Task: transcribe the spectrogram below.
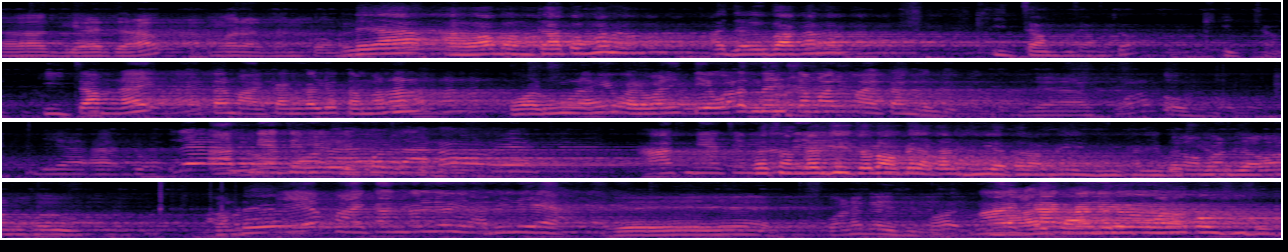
ઘેર જાવ અમારા ધન કોમ. લે આ આવા બંકા તો હે ને આ જયુભા કાના ખીચામ સમજો ખીચામ. કીચામ નહીં અત્યારે માયકા ગલ્યો તમારા ને. વળવું નહીં વળવાની તેવડ જ નહીં તમારી માયકા ગલ્યો લે આ કોણ તો? લે, આંખ નેચે મેળવી. બોલતા ન હવે. આંખ નેચે એ શંકરજી ચલો આપણે અત્યારે જઈએ અત્યારે આપણે ઈંધણ ખાલી પછી અમારે જવાનું કયું આપણે એ માયકા ગલ્યો યાદી લે. એ એ કોને કહી છે? માયકા કોને કહું છું?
